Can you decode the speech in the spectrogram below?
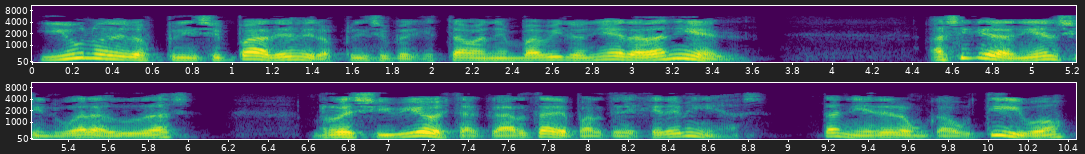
Y uno de los principales, de los príncipes que estaban en Babilonia, era Daniel. Así que Daniel, sin lugar a dudas, recibió esta carta de parte de Jeremías. Daniel era un cautivo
